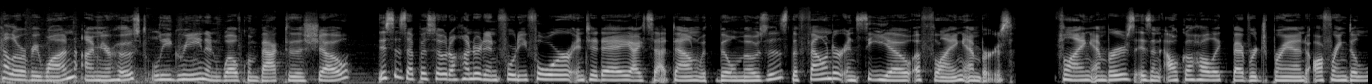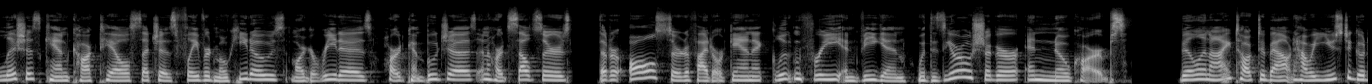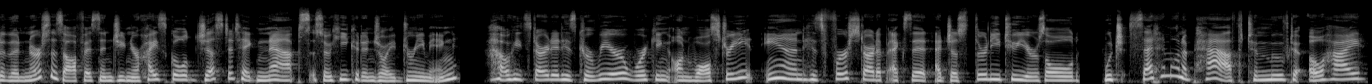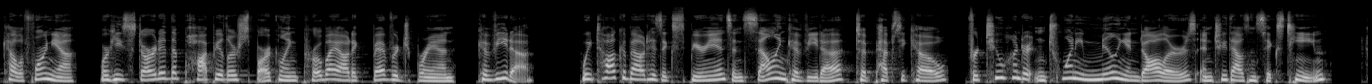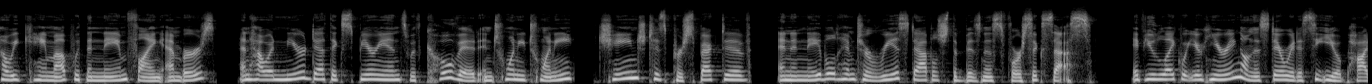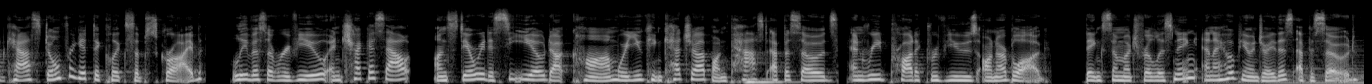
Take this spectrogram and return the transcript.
Hello, everyone. I'm your host, Lee Green, and welcome back to the show. This is episode 144, and today I sat down with Bill Moses, the founder and CEO of Flying Embers. Flying Embers is an alcoholic beverage brand offering delicious canned cocktails such as flavored mojitos, margaritas, hard kombuchas, and hard seltzers that are all certified organic, gluten free, and vegan with zero sugar and no carbs. Bill and I talked about how he used to go to the nurse's office in junior high school just to take naps so he could enjoy dreaming, how he started his career working on Wall Street, and his first startup exit at just 32 years old, which set him on a path to move to Ojai, California, where he started the popular sparkling probiotic beverage brand KeVita. We talk about his experience in selling KeVita to PepsiCo for $220 million in 2016 how he came up with the name Flying Embers, and how a near death experience with COVID in 2020 changed his perspective and enabled him to reestablish the business for success. If you like what you're hearing on the Stairway to CEO podcast, don't forget to click subscribe, leave us a review, and check us out on stairwaytoceo.com where you can catch up on past episodes and read product reviews on our blog. Thanks so much for listening, and I hope you enjoy this episode.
